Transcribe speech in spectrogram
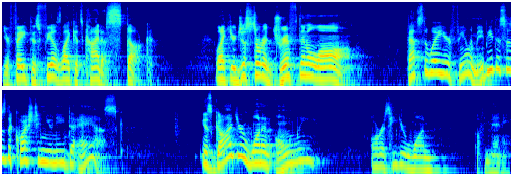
Your faith is, feels like it's kind of stuck, like you're just sort of drifting along. That's the way you're feeling. Maybe this is the question you need to ask Is God your one and only, or is He your one of many?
